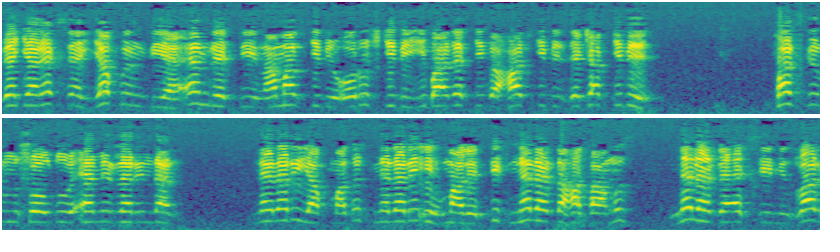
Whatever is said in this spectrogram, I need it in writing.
ve gerekse yapın diye emrettiği namaz gibi, oruç gibi, ibadet gibi, hac gibi, zekat gibi farz kılmış olduğu emirlerinden neleri yapmadık, neleri ihmal ettik, nelerde hatamız, nelerde eksiğimiz var,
